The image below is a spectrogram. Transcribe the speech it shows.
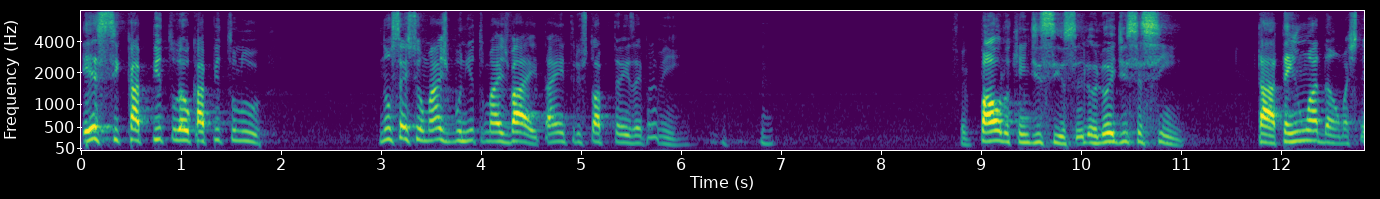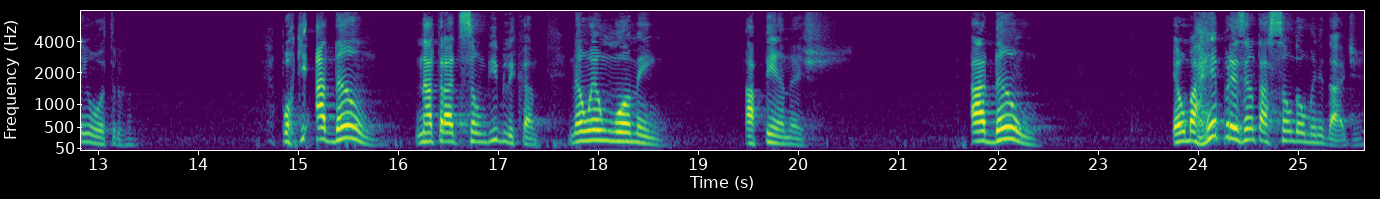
esse capítulo é o capítulo, não sei se o mais bonito, mas vai, está entre os top 3 aí para mim. Foi Paulo quem disse isso. Ele olhou e disse assim: tá, tem um Adão, mas tem outro. Porque Adão, na tradição bíblica, não é um homem apenas. Adão é uma representação da humanidade.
